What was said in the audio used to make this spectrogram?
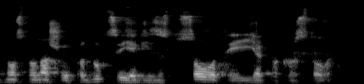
відносно нашої продукції, як її застосовувати і як використовувати.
